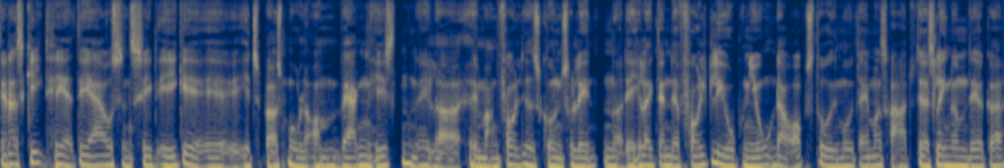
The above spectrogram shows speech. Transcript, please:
Det, der er sket her, det er jo sådan set ikke øh, et spørgsmål om hverken hesten eller øh, mangfoldighedskonsulenten, og det er heller ikke den der folkelige opinion, der er opstået imod Danmarks Radio. Det er slet ikke noget med det at gøre.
